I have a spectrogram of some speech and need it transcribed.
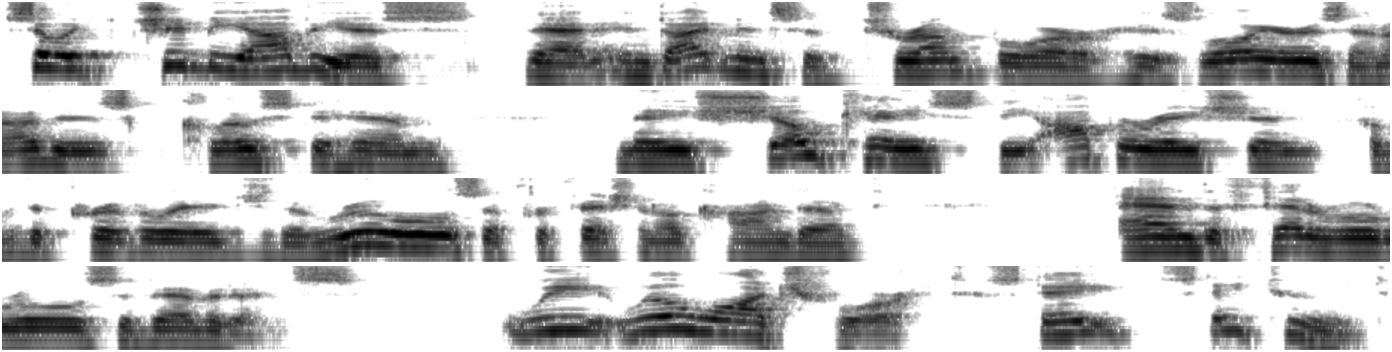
So it should be obvious that indictments of Trump or his lawyers and others close to him may showcase the operation of the privilege, the rules of professional conduct, and the federal rules of evidence we will watch for it. Stay stay tuned.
